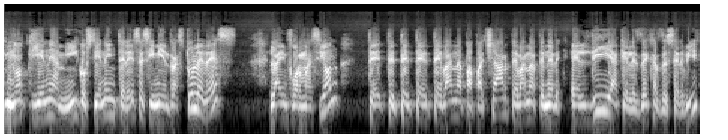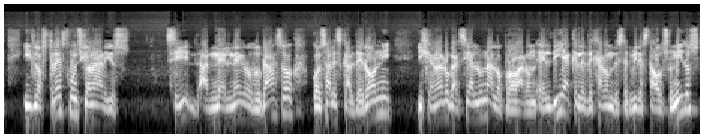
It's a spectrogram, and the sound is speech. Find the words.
no tiene amigos, tiene intereses y mientras tú le des la información, te, te, te, te, van a apapachar, te van a tener el día que les dejas de servir y los tres funcionarios, ¿sí? El negro Durazo, González Calderoni y Genaro García Luna lo probaron. El día que le dejaron de servir a Estados Unidos,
